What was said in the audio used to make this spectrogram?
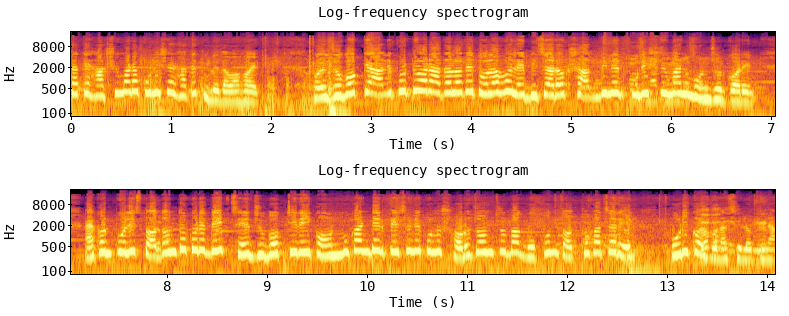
তাকে হাসিমারা পুলিশের হাতে তুলে দেওয়া হয়। ওই যুবককে আলিপুরদুয়ার আদালতে তোলা হলে বিচারক সাত দিনের পুলিশ রিমান্ড মঞ্জুর করেন। এখন পুলিশ তদন্ত করে দেখছে যুবকটির এই কর্মকাণ্ডের পেছনে কোনো ষড়যন্ত্র বা গোপন তথ্য পাচারের পরিকল্পনা ছিল কিনা।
